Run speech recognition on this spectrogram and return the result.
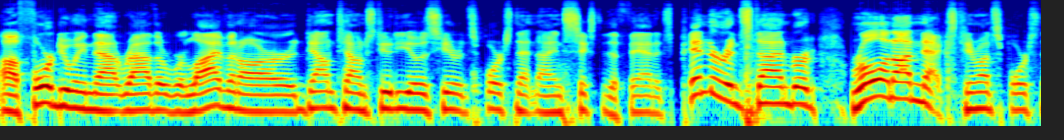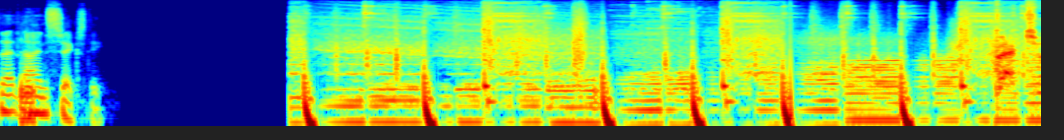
uh, for doing that rather. We're live in our downtown studios here at Sportsnet 960 The Fan. It's Pinder and Steinberg rolling on next here on Sportsnet 960. Back to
